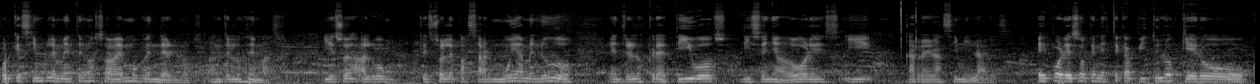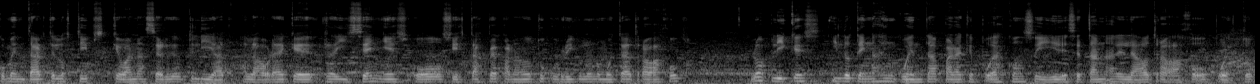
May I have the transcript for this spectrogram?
Porque simplemente no sabemos vendernos ante los demás. Y eso es algo que suele pasar muy a menudo entre los creativos, diseñadores y carreras similares. Es por eso que en este capítulo quiero comentarte los tips que van a ser de utilidad a la hora de que rediseñes o si estás preparando tu currículum o muestra de trabajos, lo apliques y lo tengas en cuenta para que puedas conseguir ese tan anhelado trabajo o puesto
